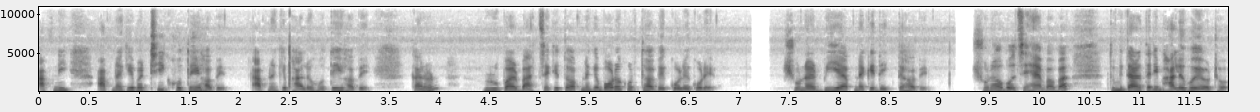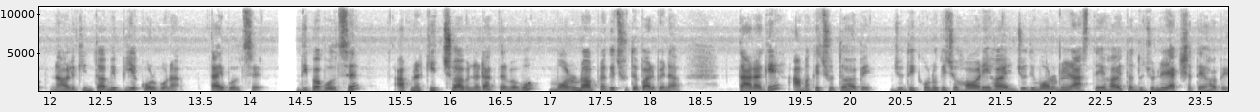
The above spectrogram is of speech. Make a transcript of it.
আপনি, আপনাকে এবার ঠিক হতেই হবে, আপনাকে ভালো হতেই হবে। কারণ রূপার বাচ্চাকে তো আপনাকে বড় করতে হবে কোলে করে। সোনার বিয়ে আপনাকে দেখতে হবে। সোনাও বলছে হ্যাঁ বাবা, তুমি তাড়াতাড়ি ভালো হয়ে ওঠো, নাহলে কিন্তু আমি বিয়ে করব না। তাই বলছে। দীপা বলছে, আপনার কিচ্ছু হবে না ডাক্তারবাবু, মরণও আপনাকে ছুতে পারবে না। তার আগে আমাকে ছুতে হবে। যদি কোনো কিছু হওয়ারই হয়, যদি মরণের আসতেই হয়, তো দুজনের একসাথে হবে।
